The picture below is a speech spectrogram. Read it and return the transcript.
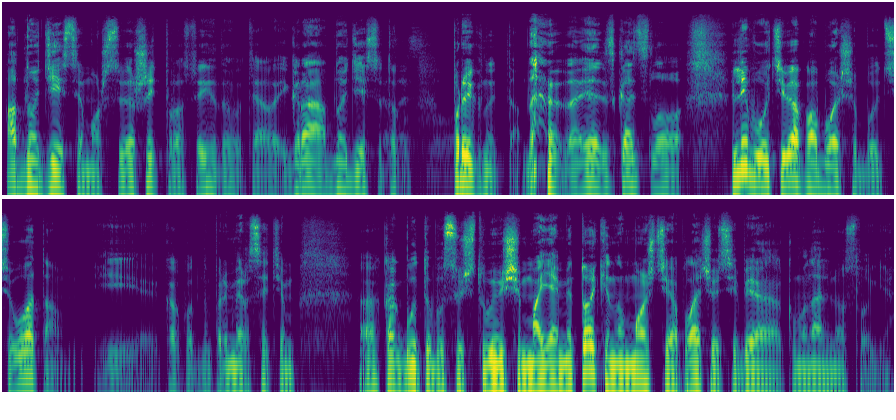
одно действие можешь совершить просто, у тебя игра одно действие сказать только слово. прыгнуть там, да, или сказать слово. Либо у тебя побольше будет всего там, и как вот, например, с этим, э, как будто бы существующим Майами токеном можете оплачивать себе коммунальные услуги.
